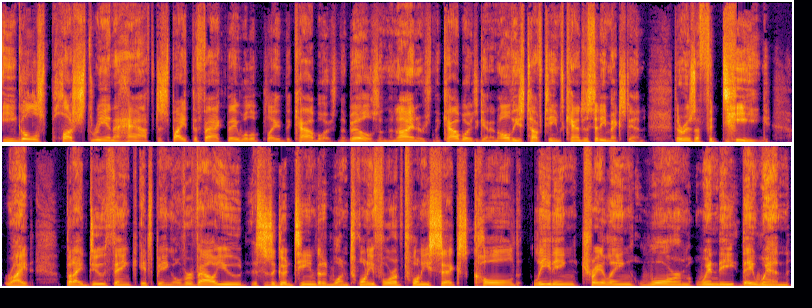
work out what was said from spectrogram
Eagles plus three and a half, despite the fact they will have played the Cowboys and the Bills and the Niners and the Cowboys again and all these tough teams, Kansas City mixed in. There is a fatigue, right? But I do think it's being overvalued. This is a good team that had won 24 of 26, cold, leading, trailing, warm, windy. They win.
